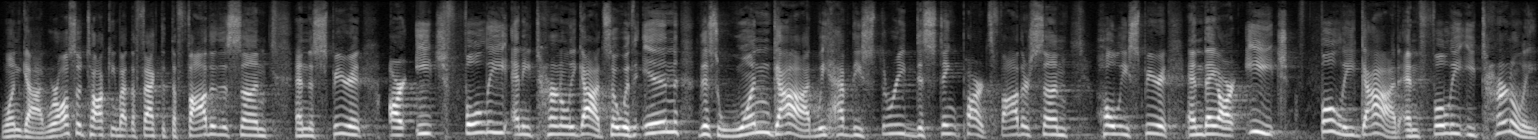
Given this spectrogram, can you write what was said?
one God. We're also talking about the fact that the Father, the Son, and the Spirit are each fully and eternally God. So within this one God, we have these three distinct parts Father, Son, Holy Spirit, and they are each fully God and fully eternally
